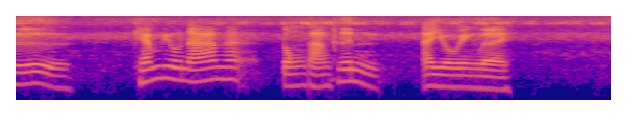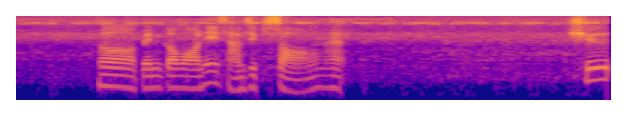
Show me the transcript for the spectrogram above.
คือแคมป์วิวน้ำนะ ตรงทางขึ้นไอโยเวงเลย ก็เป็นกมที่ 32 นะฮะ ชื่อ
